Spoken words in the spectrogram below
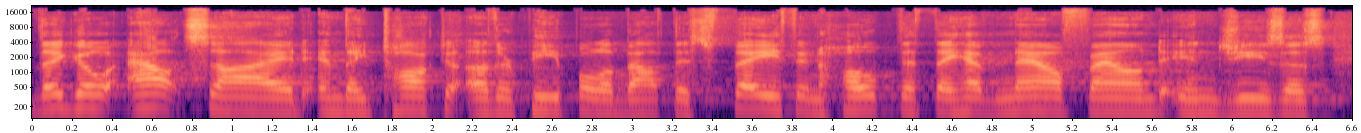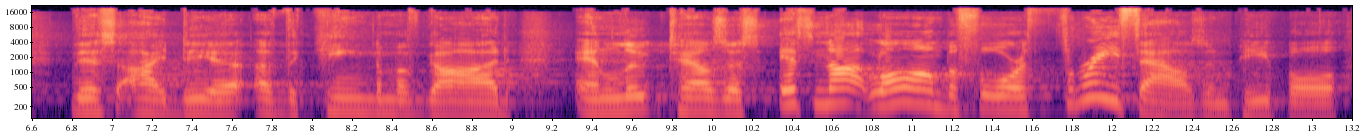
They go outside and they talk to other people about this faith and hope that they have now found in Jesus, this idea of the kingdom of God. And Luke tells us it's not long before 3,000 people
